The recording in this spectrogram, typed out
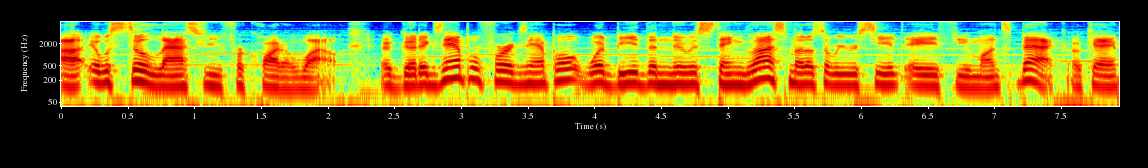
uh, it will still last you for quite a while. A good example, for example, would be the newest stained glass medals that we received a few months back, okay?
